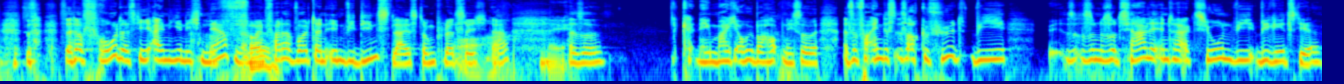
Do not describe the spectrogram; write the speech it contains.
sei doch froh, dass die einen hier nicht nerven. Oh, und mein Vater wollte dann irgendwie Dienstleistung plötzlich. Oh, ja. nee. Also, nee, mache ich auch überhaupt nicht so. Also vor allem, das ist auch gefühlt wie so, eine soziale Interaktion, wie, wie geht's dir?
